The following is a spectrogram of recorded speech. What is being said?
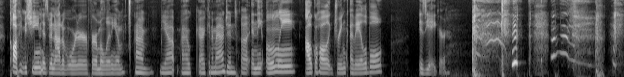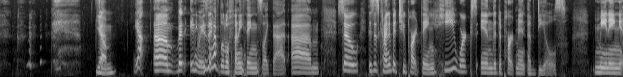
coffee machine has been out of order for a millennium, Um, yeah, I, I can imagine. uh, and the only alcoholic drink available is Jaeger. Yum. Yeah. Um, but anyways, they have little funny things like that. Um, so this is kind of a two-part thing. He works in the Department of Deals, meaning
